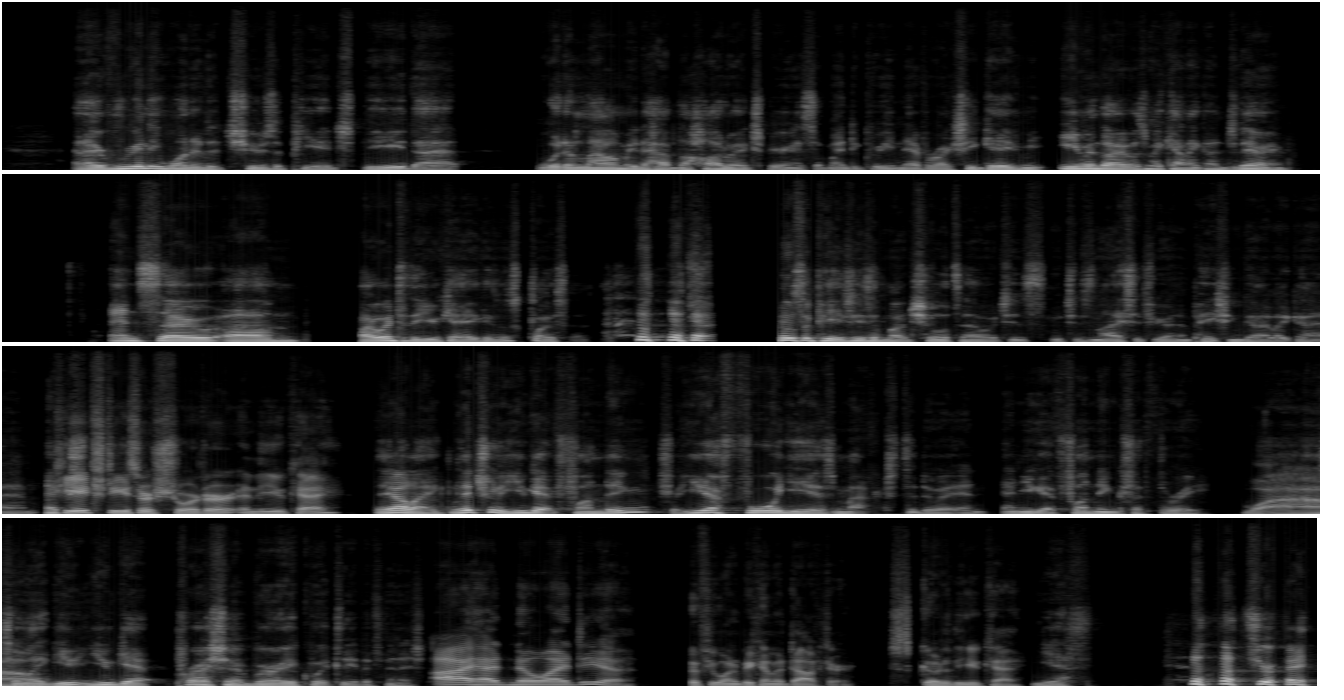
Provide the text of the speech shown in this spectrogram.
And I really wanted to choose a PhD that would allow me to have the hardware experience that my degree never actually gave me, even though it was mechanical engineering. And so um, I went to the UK because it was closer. also, PhDs are much shorter, which is which is nice if you're an impatient guy like I am. PhDs are shorter in the UK. They are like literally you get funding for you have four years max to do it in, and you get funding for three. wow. So like you you get pressure very quickly to finish. I had no idea. If you want to become a doctor, just go to the UK. Yes, that's right.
